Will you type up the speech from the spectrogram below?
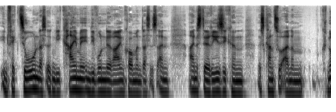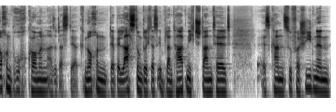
Infektion, dass irgendwie Keime in die Wunde reinkommen. Das ist ein, eines der Risiken. Es kann zu einem Knochenbruch kommen, also dass der Knochen der Belastung durch das Implantat nicht standhält. Es kann zu verschiedenen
